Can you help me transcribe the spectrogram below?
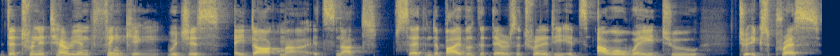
the Trinitarian thinking, which is a dogma. It's not said in the Bible that there is a Trinity. It's our way to to express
